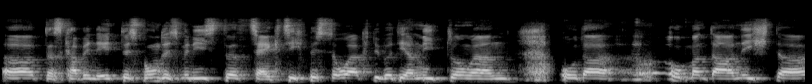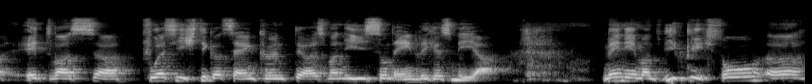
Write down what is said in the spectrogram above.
äh, das Kabinett des Bundesministers zeigt sich besorgt über die Ermittlungen oder äh, ob man da nicht äh, etwas vorsichtiger sein könnte, als man ist und ähnliches mehr. Wenn jemand wirklich so äh,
